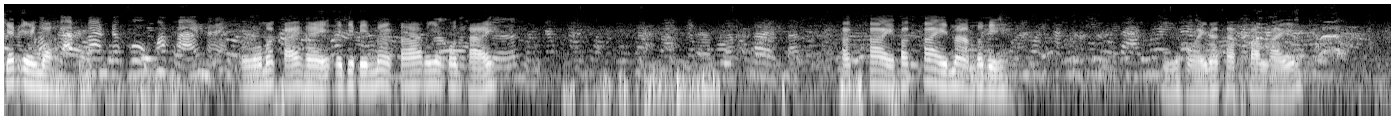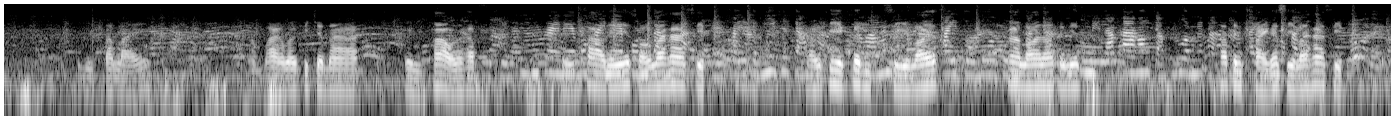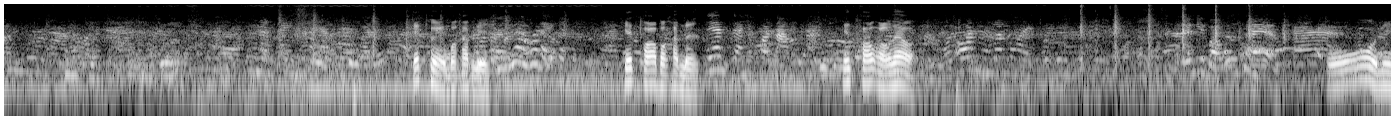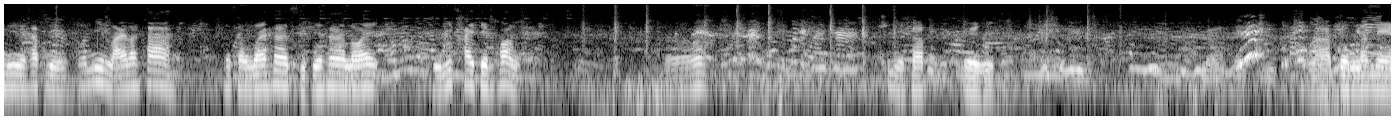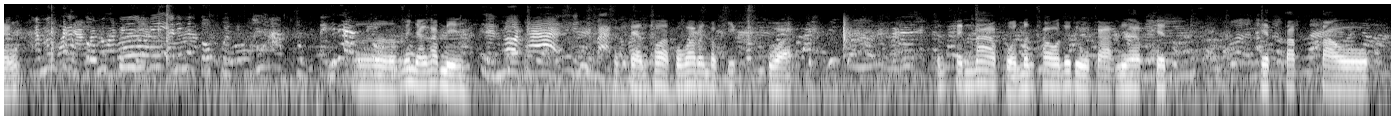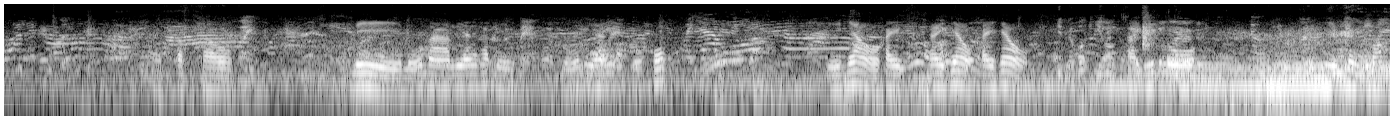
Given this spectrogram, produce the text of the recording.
เก็บเองบ่จัดมากจะโคกมาขายให้โอ้มาขายให้ไอที่เป็นแม่ค้าไม่ใช่คนขาย ใช่ครับพักไข่พักไข่น้ำตัวนี้มีหอยนะครับปลาไหลมีปลาไหลทำบ้านกำลังพิจารณาเป็นข้าวนะครับเป็นข้าวนี้สองร้อยห้าสิบไข่กับพี่คือกันบางที่ขึ้นสี่ร้อยไข่ตัวเบอร์ห้าร้อยแล้วตรงนี้มีราคาห้องจับร่วมไหมคะถ้าเป็นไข่ก็สี่ร้อยห้าสิบเฮ็ดเผืองบ่ครับนี่เฮ็ดพอบ่ครับนี่เรียนจะให้พอหนังค่ะเฮ็ดพอออกแล้วโอ้ นี่นี่นะครับนี่มันมีหลายราคาสองร้อยห้าสิบนี่ห้าร้อยนี่นี่ไข่เต็มท้องอ๋อนี่ครับเองลาดงละแนงอันมันตัดตัวมันเพิ่มนี่อันนี้มันตกไปถูกเต็มเออไม่หยังครับนี่เดือนทอดท่าสิบบาทสแตนทอดเพราะว่ามันบักพริกตัวมันเป็นหน้าฝนมันเข้าฤดูกาลนี่ครับเห็ดเห็ดตับเต่า เห็ดตับเต่านี่หนูนาเลี้ยงครับนี่หนูเลี้ยงหนูพุกมีเหี้ยวไข่ไข่เหี้ยวไข่เหี้ยวกินแล้วก็เคี้ยวไข่ยิโตมีกุ้งล็อก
